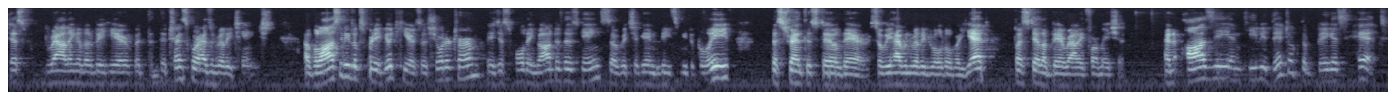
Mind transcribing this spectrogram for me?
just rallying a little bit here, but the, the trend score hasn't really changed. Uh, velocity looks pretty good here. So shorter term, they're just holding on to those gains. So which again leads me to believe the strength is still there. So we haven't really rolled over yet, but still a bear rally formation. And Aussie and Kiwi, they took the biggest hit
